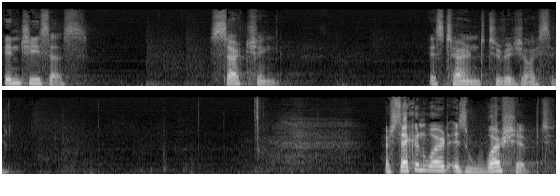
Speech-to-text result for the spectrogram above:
In Jesus, searching is turned to rejoicing. Our second word is worshipped.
